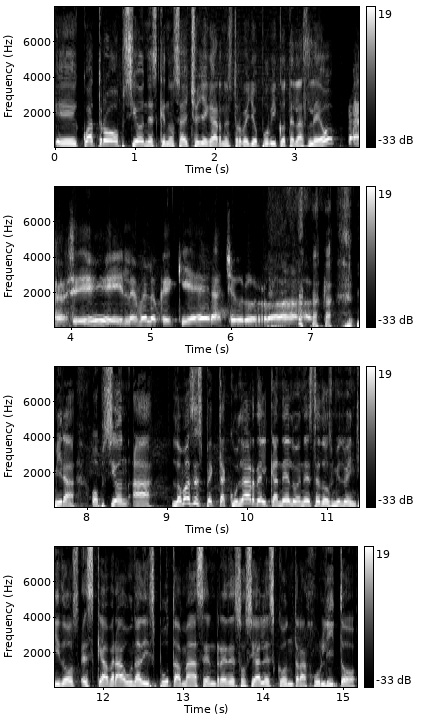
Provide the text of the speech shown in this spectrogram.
eh, cuatro opciones que nos ha hecho llegar nuestro bello público, ¿te las leo? Ah, Sí, léeme lo que quiera, chorrorac. Mira, opción A. Lo más espectacular del Canelo en este 2022 es que habrá una disputa más en redes sociales contra Julito,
